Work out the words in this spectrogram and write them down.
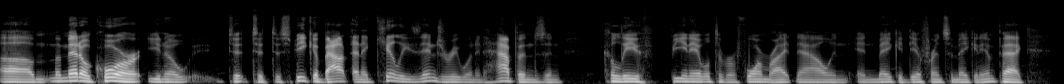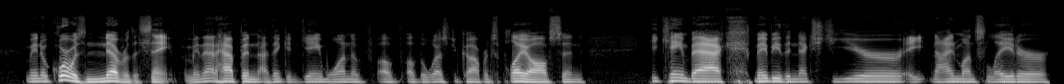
Um, Mehmet Okur, you know, to, to to speak about an Achilles injury when it happens, and Khalif being able to perform right now and and make a difference and make an impact. I mean, Okur was never the same. I mean, that happened, I think, in game one of, of, of the Western Conference playoffs. And he came back maybe the next year, eight, nine months later,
